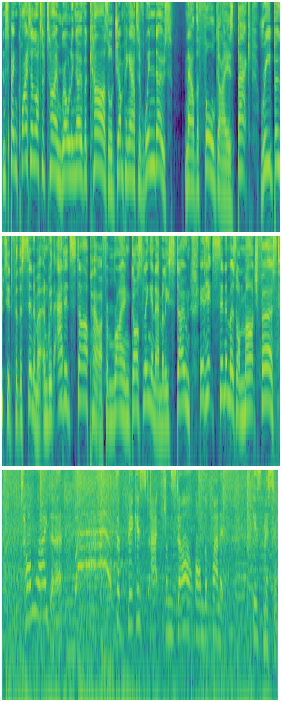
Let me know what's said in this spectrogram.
and spend quite a lot of time rolling over cars or jumping out of windows. Now The Fall Guy is back, rebooted for the cinema, and with added star power from Ryan Gosling and Emily Stone, it hits cinemas on March 1st. Tom Ryder, the biggest action star on the planet, is missing.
